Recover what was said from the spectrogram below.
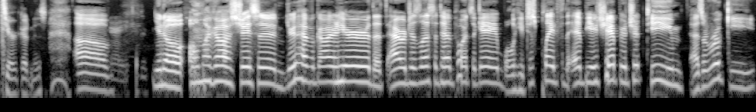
Dear goodness. Um, you know, oh my gosh, Jason, you have a guy in here that averages less than 10 points a game. Well, he just played for the NBA championship team as a rookie.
